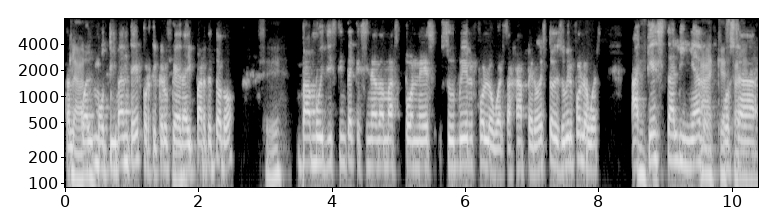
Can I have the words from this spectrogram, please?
tal cual motivante, porque creo que de ahí parte todo, va muy distinta que si nada más pones subir followers, ajá, pero esto de subir followers, ¿a qué está alineado? o sea,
